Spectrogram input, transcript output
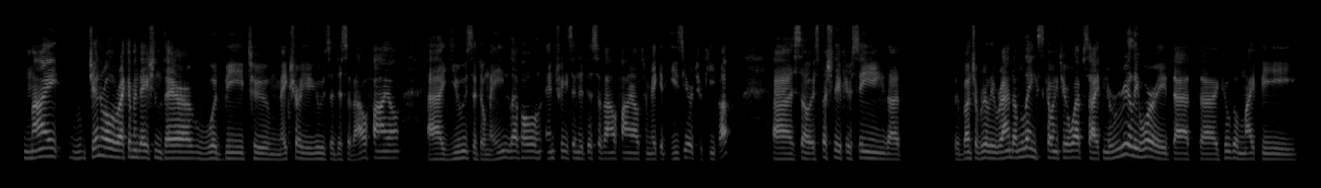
my general recommendation there would be to make sure you use a disavow file, uh, use the domain level entries in the disavow file to make it easier to keep up. Uh, so especially if you're seeing that there are a bunch of really random links going to your website, and you're really worried that uh, Google might be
